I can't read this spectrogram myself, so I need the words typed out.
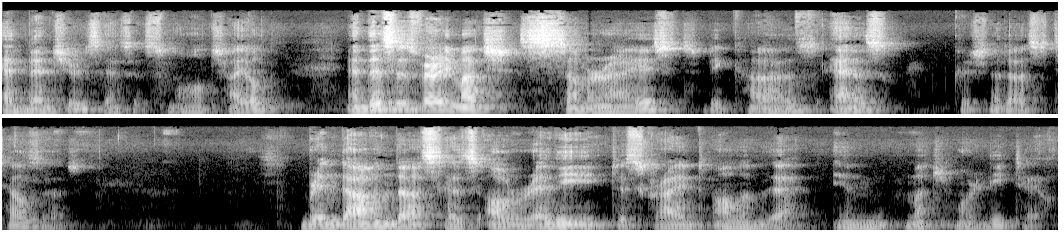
adventures as a small child. And this is very much summarized because, as Krishnadas tells us, Vrindavan Das has already described all of that in much more detail.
